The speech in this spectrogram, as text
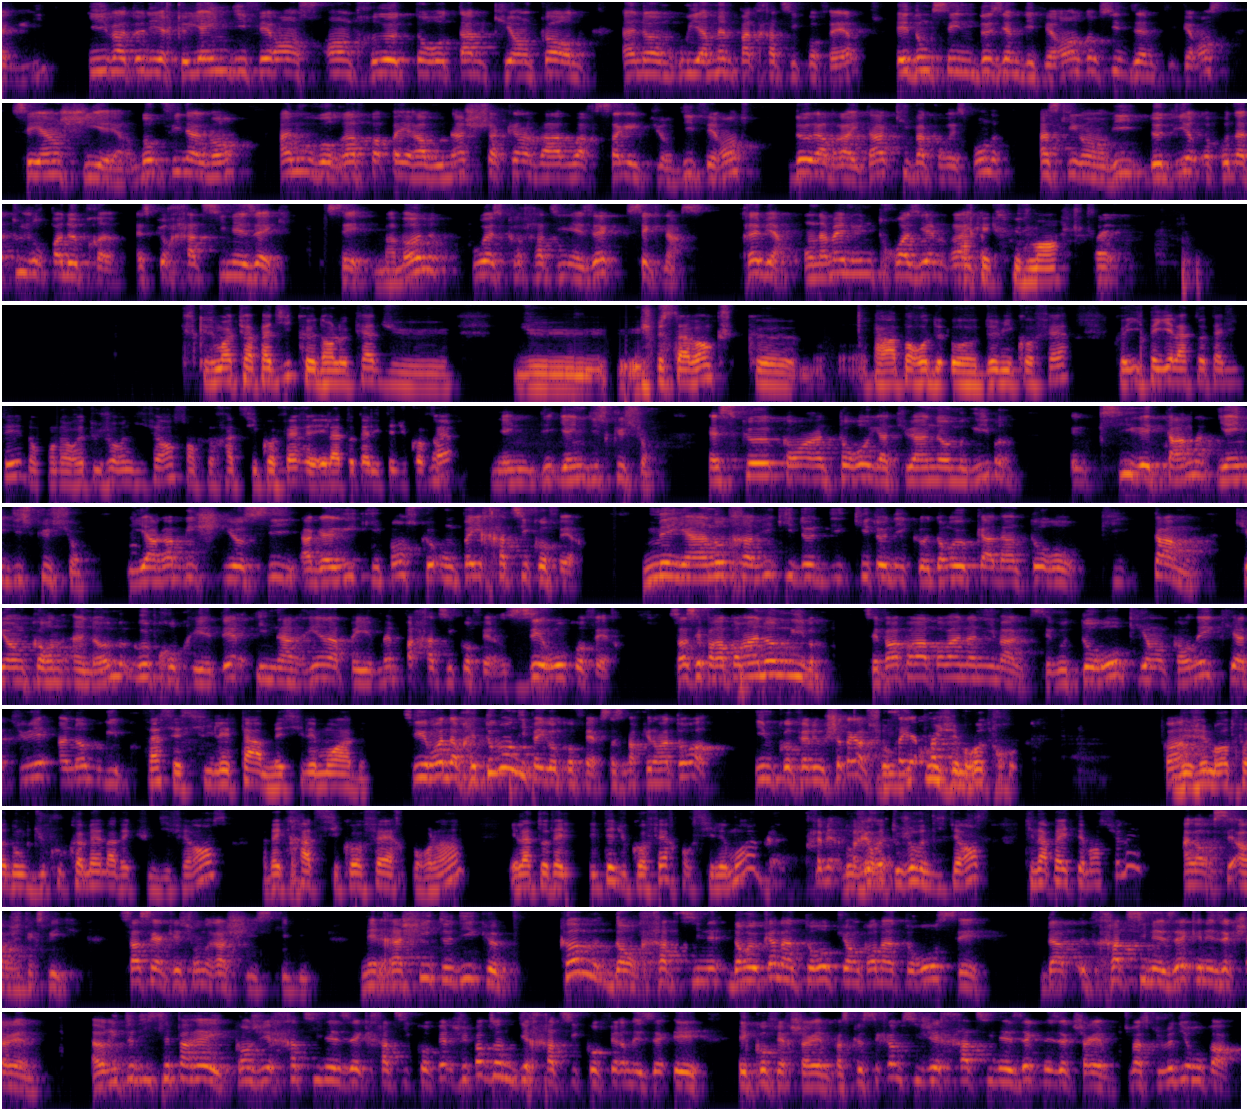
Il va te dire qu'il y a une différence entre le taureau-tam qui encorde un homme où il n'y a même pas de Khatsikofer. Et donc, c'est une deuxième différence. Donc, c'est une deuxième différence, c'est un chier. Donc, finalement, à nouveau, Rav Papa et Ravuna, chacun va avoir sa lecture différente de la Braïta qui va correspondre à ce qu'il a envie de dire. Donc, on n'a toujours pas de preuve. Est-ce que Khatsinezek, c'est Mammon ou est-ce que Khatsinezek, c'est Knas? Très bien. On amène une troisième Braïta. Excuse-moi. Excuse-moi, tu n'as pas dit que dans le cas du, juste avant que, par rapport au, demi-coffert, qu'il payait la totalité, donc on aurait toujours une différence entre Khatsi Kofer et, la totalité du coffert il, y, a une, discussion. Est-ce que quand un taureau a tué un homme libre, s'il est tam, il y a une discussion. Il y a Rabbi aussi Agali qui pense qu'on paye Khatikofer. Mais il y a un autre avis qui te, dit, que dans le cas d'un taureau qui tam, qui encorne un homme, le propriétaire, il n'a rien à payer, même pas Khatikofer, zéro kofer. Ça, c'est par rapport à un homme libre. C'est pas par rapport à un animal. C'est le taureau qui a encorné, qui a tué un homme libre. Ça, c'est s'il est tam, mais s'il est moide. S'il est moide, d'après tout le monde, il paye le kofer. Ça, c'est marqué dans la Torah. Il me kofer, il Donc, du coup, je me retrouve. Je me retrouve donc du coup quand même avec une différence, avec Ratsi Kofer pour l'un et la totalité du Kofer pour s'il est moins. Très bien. Donc j'aurais toujours une différence qui n'a pas été mentionnée. Alors, alors je t'explique. Ça, c'est la question de Rachid, ce qu'il dit. Mais Rachid te dit que, comme dans, le cas d'un taureau, qui est encore d'un taureau, c'est Khatsinezek et Nezek Shalem. Alors, il te dit, c'est pareil. Quand j'ai Khatsinezek, Khatsi Kofer, je n'ai pas besoin de dire Khatsi Kofer et, et Kofer Shalem, parce que c'est comme si j'ai Khatsinezek, Nezek Shalem. Tu vois ce que je veux dire ou pas?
